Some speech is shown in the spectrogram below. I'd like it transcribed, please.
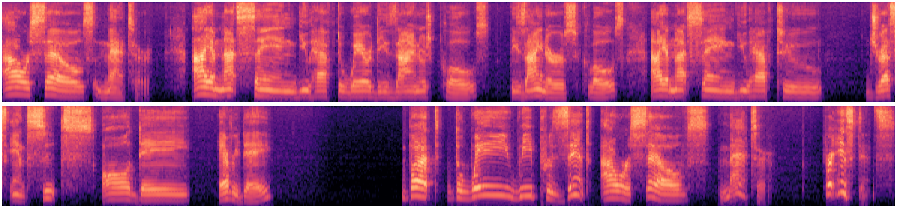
ourselves matter. I am not saying you have to wear designer's clothes designers clothes. I am not saying you have to dress in suits all day, every day. But the way we present ourselves matter. For instance,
